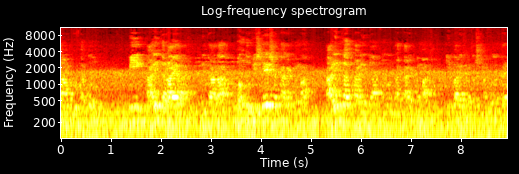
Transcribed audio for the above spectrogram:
ನಾಡು ಮತ್ತು ಪಿ. ಕಾಳಿಂಗರಾಯರ ಕುರಿತಾದ ಒಂದು ವಿಶೇಷ ಕಾರ್ಯಕ್ರಮ, ಕಾಳಿಕ ಕಾಳಿಂಗ ಅನ್ನುವಂತಹ ಕಾರ್ಯಕ್ರಮ ಈ ಬಾರಿ ಪ್ರದರ್ಶನಗೊಳ್ಳುತ್ತೆ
